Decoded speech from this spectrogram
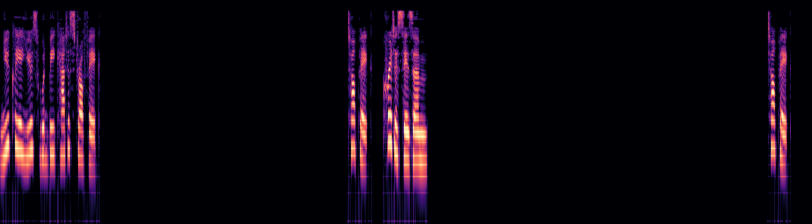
Nuclear use would be catastrophic. Topic: Criticism. Topic:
